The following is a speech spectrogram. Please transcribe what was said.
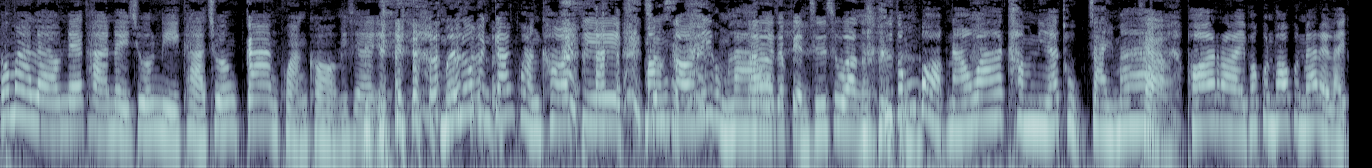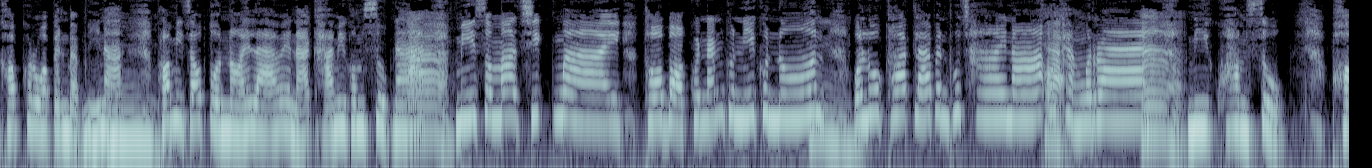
เข้ามาแล้วนะคะในช่วงนี้ค่ะ ช่วงก้างขวางคอไม่ใช่ เมื่อลูกเป็นก้างขวางคอสิมัมซอรี่ของเราเออจะเปลี่ยนชื่อช่วง คือต้องบอกนะว่าคำเนี้ยถูกใจมากค่ะเพราะอะไรเพราะคุณพ่อคุณแม่หลาย ๆ ครอบครัวเป็นแบบนี้นะอืมเพราะมีเจ้าตัวน้อยแล้วเนี่ยนะคะ มีความสุขนะค่ะมีสมาชิกใหม่โทรบอกคนนั้นคนนี้คนโน้นอืมว่าลูกคลอดแล้วเป็นผู้ชายนะค่ะว่าแข็งแรงอ่ามีความสุข พอ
